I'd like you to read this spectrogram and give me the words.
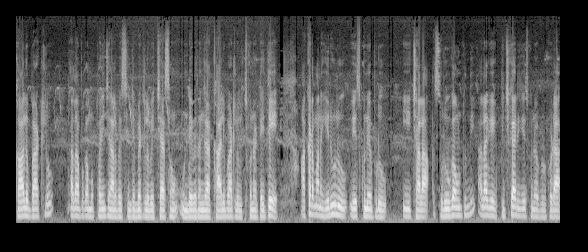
కాలు బాటలు దాదాపుగా ముప్పై నుంచి నలభై సెంటీమీటర్ల వ్యత్యాసం ఉండే విధంగా కాలి బాటలు ఇచ్చుకున్నట్టయితే అక్కడ మన ఎరువులు వేసుకునేప్పుడు ఈ చాలా సులువుగా ఉంటుంది. అలాగే పిచికారీ చేసుకునేప్పుడు కూడా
